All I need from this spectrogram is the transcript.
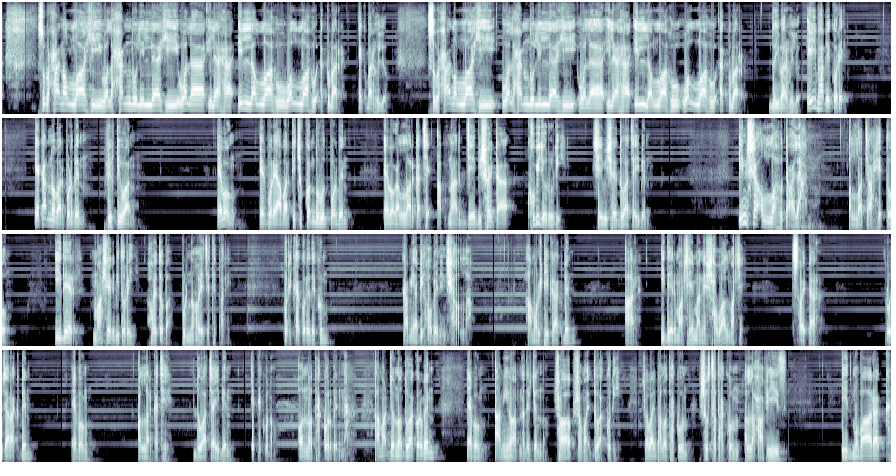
সুবহানাল্লাহি ওয়ালহামদুলিল্লাহি ওয়ালা ইলাহা ইল্লাল্লাহু ওয়াল্লাহু আকবার। একবার হইল। সুবহানাল্লাহি ওয়ালা ইলাহা আকবার। দুইবার হইল। এইভাবে করে একান্ন বার পড়বেন, ফিফটি ওয়ান। এবং এরপরে আবার কিছুক্ষণ দুরুদ পড়বেন এবং আল্লাহর কাছে আপনার যে বিষয়টা খুবই জরুরি, সেই বিষয়ে দোয়া চাইবেন। ইনশা আল্লাহ তালা আল্লাহ চাহে তো ঈদের মাসের ভিতরেই হয়তোবা পূর্ণ হয়ে যেতে পারে। পরীক্ষা করে দেখুন, কামিয়াবি হবেন ইনশাআল্লাহ। আমল ঠিক রাখবেন, আর ঈদের মাসে মানে সওয়াল মাসে ছয়টা রোজা রাখবেন এবং আল্লাহর কাছে দোয়া চাইবেন, এতে কোনো অন্যথা করবেন না। আমার জন্য দোয়া করবেন এবং আমিও আপনাদের জন্য সব সময় দোয়া করি। সবাই ভালো থাকুন সুস্থ থাকুন। আল্লাহ হাফিজ। ঈদ মোবারক।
